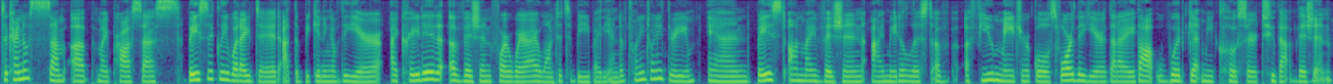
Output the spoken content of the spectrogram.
to kind of sum up my process, basically what I did at the beginning of the year, I created a vision for where I wanted to be by the end of 2023. And based on my vision, I made a list of a few major goals for the year that I thought would get me closer to that vision.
